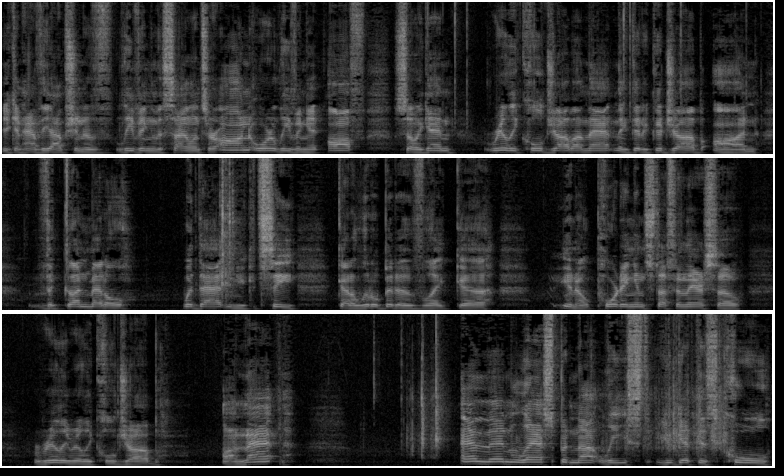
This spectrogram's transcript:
you can have the option of leaving the silencer on or leaving it off. So again really cool job on that. And they did a good job on the gunmetal with that, and you can see got a little bit of like uh, you know porting and stuff in there. So really, really cool job on that. And then last but not least, you get this cool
